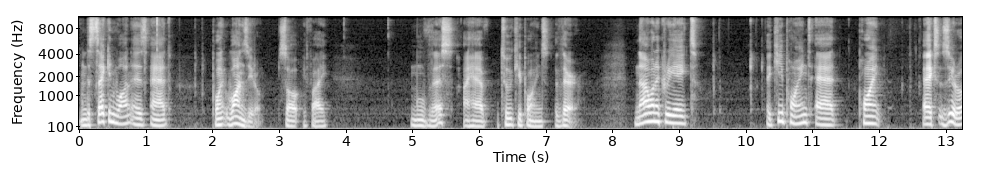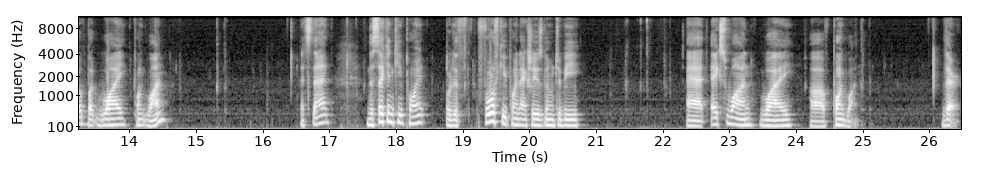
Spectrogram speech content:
And the second one is at 0.10. So if I move this, I have two key points there. Now I want to create a key point at point x0 but y 0.1. That's that. The second key point or the fourth key point actually is going to be at x1, y of 0.1. There.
